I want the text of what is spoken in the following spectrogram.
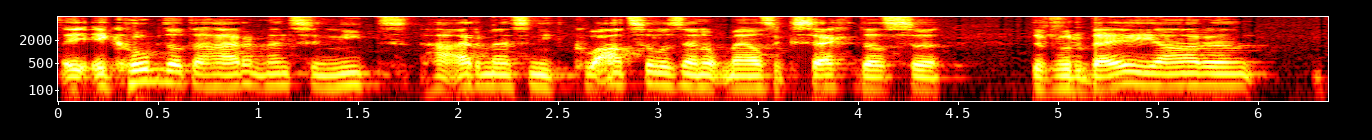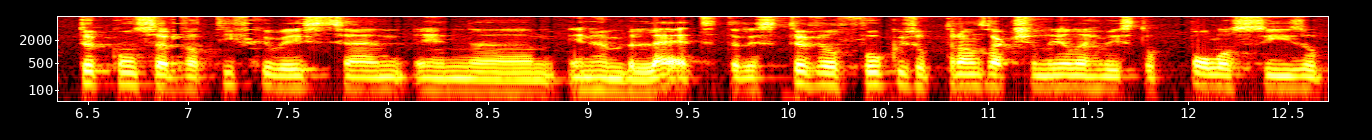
Ik hoop dat de HR-mensen niet, HR niet kwaad zullen zijn op mij als ik zeg dat ze de voorbije jaren te conservatief geweest zijn in, in hun beleid. Er is te veel focus op transactionele geweest, op policies, op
